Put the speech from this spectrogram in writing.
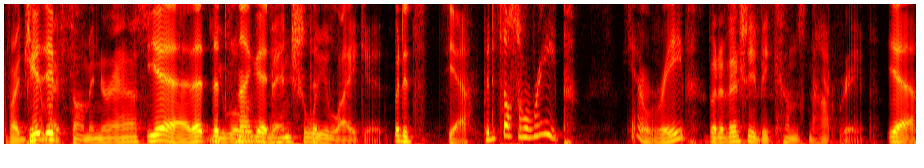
If I jam It- my thumb in your ass, Yeah, that that's not good. eventually like it. but it's yeah, but it's also rape. You can't rape. But eventually it becomes not rape. Yeah.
